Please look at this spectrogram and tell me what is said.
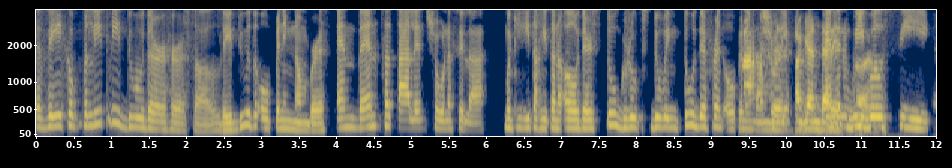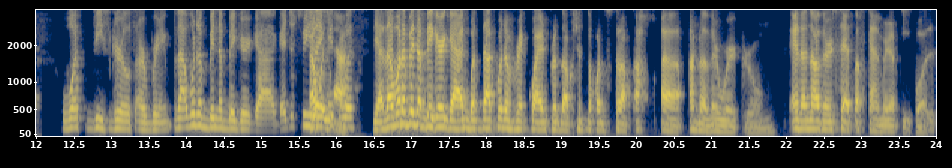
they completely do the rehearsal, they do the opening numbers, and then sa talent show na sila, magkikita-kita na, oh, there's two groups doing two different opening Actually, numbers. Maganda and rin then we will see what these girls are bringing. But that would have been a bigger gag. I just feel that like would, yeah. it was... Yeah, that would have been a bigger gag, but that would have required production to construct a, uh, another workroom and another set of camera people.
